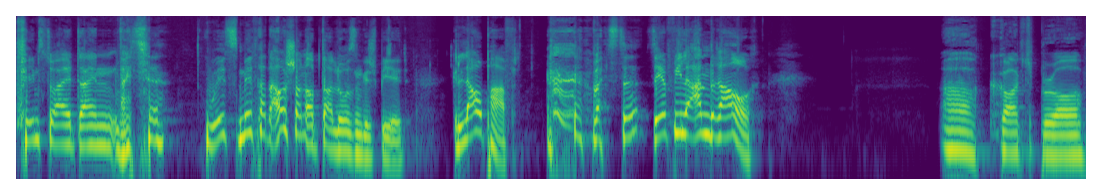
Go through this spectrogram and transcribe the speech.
filmst du halt deinen, weißt du, Will Smith hat auch schon Obdachlosen gespielt. Glaubhaft. weißt du? Sehr viele andere auch. Oh Gott, Bro.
